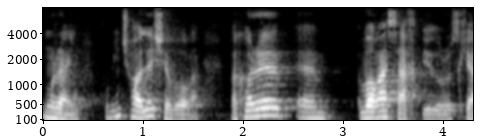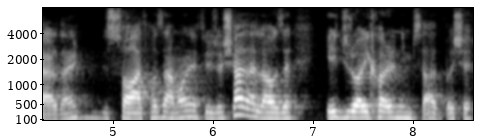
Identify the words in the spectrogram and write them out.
اون رنگ. خب این چالشه واقعا. و کار واقعا سختی درست کردن. ساعت ها زمان احتیاج شاید لحاظ اجرایی کار نیم ساعت باشه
